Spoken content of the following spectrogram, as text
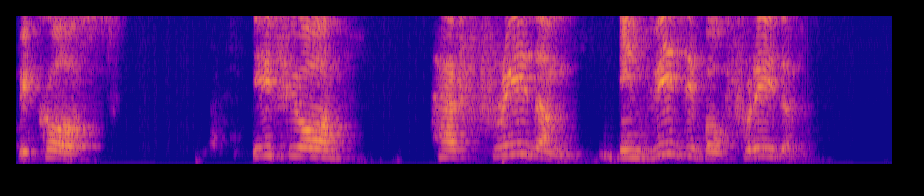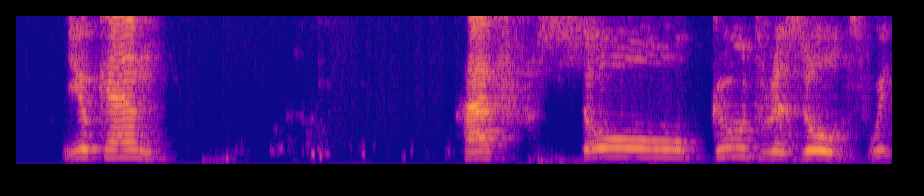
Because if you have freedom, invisible freedom, you can have so good results with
